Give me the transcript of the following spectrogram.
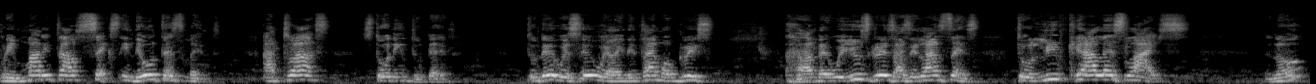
Premarital sex in the Old Testament attracts stoning to death. Today we say we are in the time of grace and uh, we use grace as a license to live careless lives. You know?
